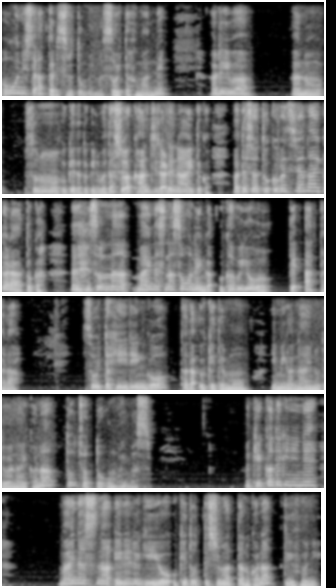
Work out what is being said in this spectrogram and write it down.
往々にしてあったりすると思います。そういった不満ね。あるいは、あの、その受けた時に私は感じられないとか、私は特別じゃないからとか、そんなマイナスな想念が浮かぶようであったら、そういったヒーリングをただ受けても意味がないのではないかなとちょっと思います。結果的にね、マイナスなエネルギーを受け取ってしまったのかなっていうふうに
